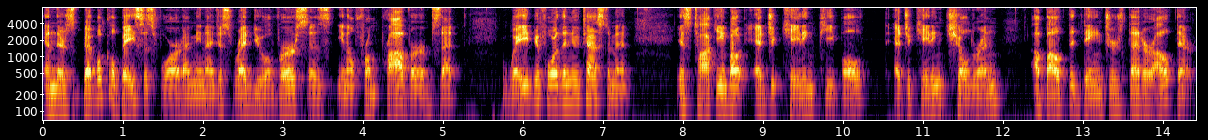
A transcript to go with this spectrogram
and there's biblical basis for it. I mean, I just read you a verse as, you know, from Proverbs that way before the New Testament is talking about educating people, educating children about the dangers that are out there.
